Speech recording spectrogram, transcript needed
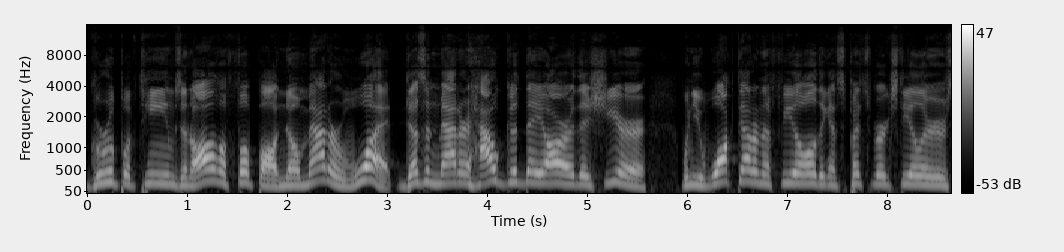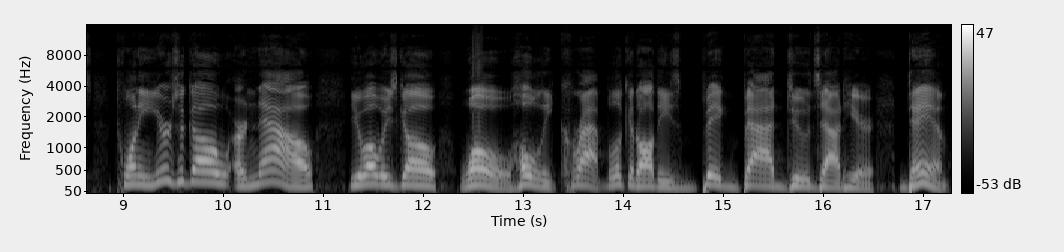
group of teams in all of football, no matter what, doesn't matter how good they are this year. When you walked out on the field against Pittsburgh Steelers 20 years ago or now, you always go, Whoa, holy crap, look at all these big bad dudes out here. Damn.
